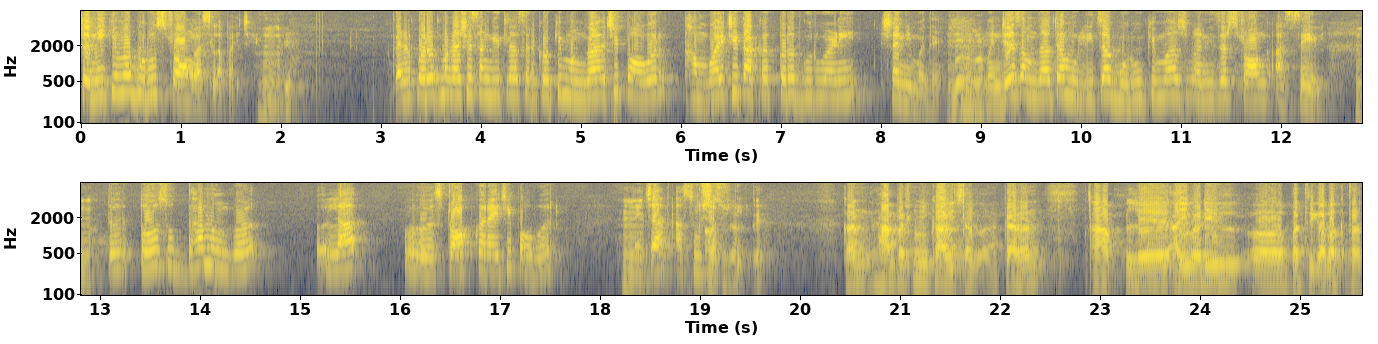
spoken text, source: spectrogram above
शनी किंवा गुरु स्ट्रॉंग असला पाहिजे. कारण परत मग असे सांगितल्यासारखं की मंगळाची पॉवर थांबवायची ताकद परत गुरु आणि शनीमध्ये. म्हणजे समजा त्या मुलीचा गुरु किंवा शनी जर स्ट्रॉंग असेल तर तो सुद्धा मंगळला स्टॉप करायची पॉवर त्याच्यात असू शकते. कारण हा प्रश्न मी का विचारला? कारण आपले आई वडील पत्रिका बघतात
